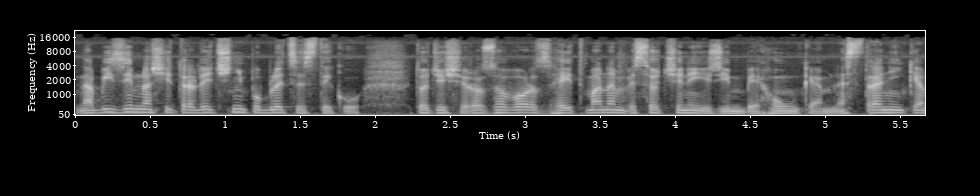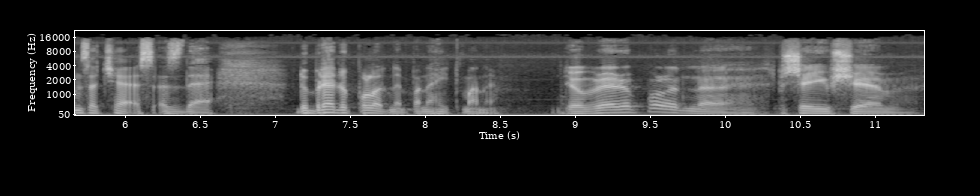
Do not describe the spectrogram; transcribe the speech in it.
Nabízím naši tradiční publicistiku, totiž rozhovor s hejtmanem Vysočiny Jiřím Běhounkem, nestraníkem za ČSSD. Dobré dopoledne, pane hejtmane. Dobré dopoledne, přeji všem.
